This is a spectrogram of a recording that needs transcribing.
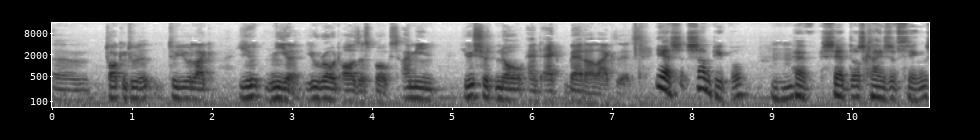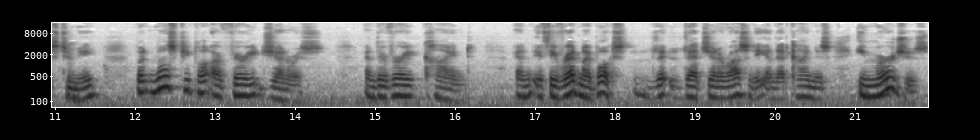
uh, talking to the, to you like you Neale you wrote all these books. I mean you should know and act better like this. Yes, some people mm-hmm. have said those kinds of things to me, but most people are very generous and they're very kind. And if they've read my books, th- that generosity and that kindness emerges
